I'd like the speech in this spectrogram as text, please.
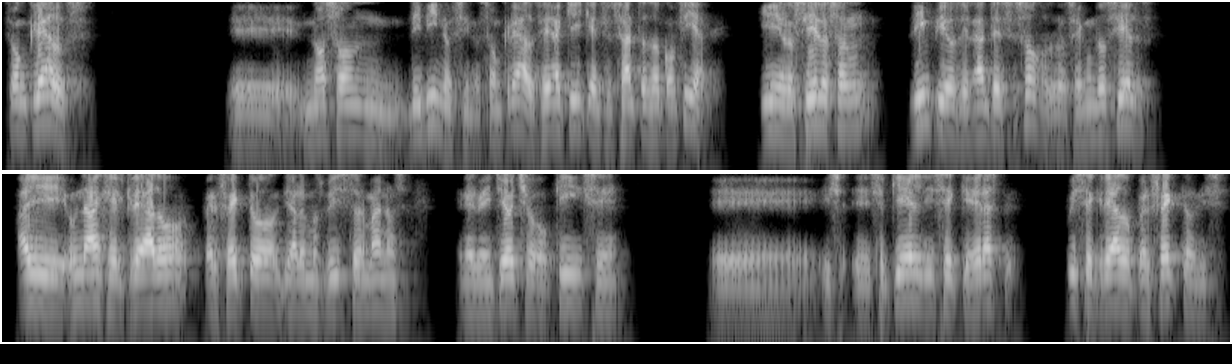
son creados, eh, no son divinos, sino son creados. Hay aquí que en sus santos no confía y en los cielos son limpios delante de sus ojos, los segundos cielos. Hay un ángel creado perfecto, ya lo hemos visto, hermanos, en el 28 o 15. Eh, Ezequiel dice que eras, fuiste creado perfecto, dice.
